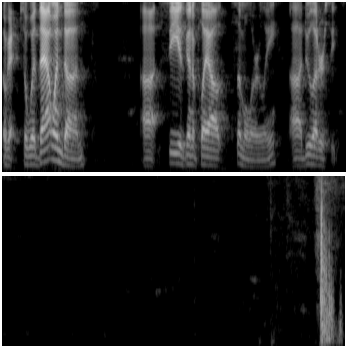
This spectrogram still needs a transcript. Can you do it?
Okay, so with that one done, uh, C is going to play out similarly. Uh, do letter C.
